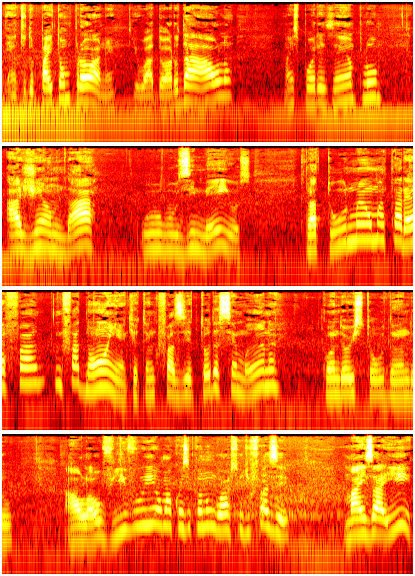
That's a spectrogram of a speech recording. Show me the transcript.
dentro do Python Pro, né? Eu adoro dar aula, mas, por exemplo, agendar os e-mails para a turma é uma tarefa enfadonha que eu tenho que fazer toda semana quando eu estou dando aula ao vivo e é uma coisa que eu não gosto de fazer. Mas aí,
